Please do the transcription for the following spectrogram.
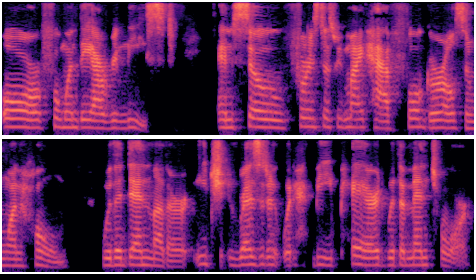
or for when they are released. And so, for instance, we might have four girls in one home with a den mother. Each resident would be paired with a mentor.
